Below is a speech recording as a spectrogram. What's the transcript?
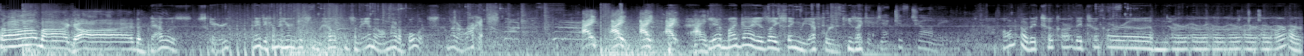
Oh my god! That was scary. I need to come in here and get some health and some ammo. I'm out of bullets. I'm out of rockets. I, I, I, I, I. Yeah, my guy is like saying the F word. He's like, Objective Charlie. oh no, they took our, they took our, um, our, our, our, our, our, our, our, our.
